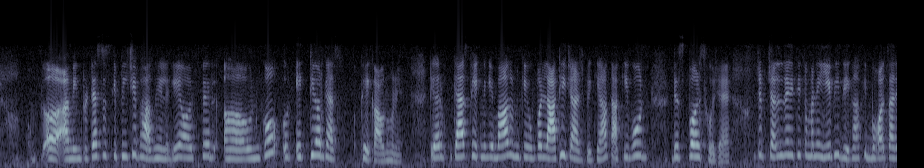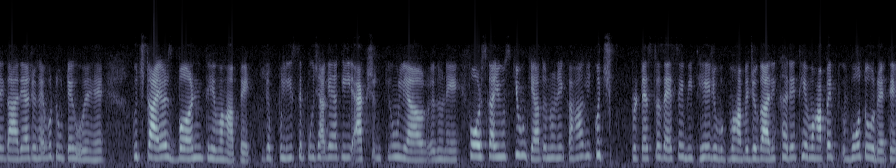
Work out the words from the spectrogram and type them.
आई मीन प्रोटेस्टर्स के पीछे भागने लगे और फिर उनको एक टीयर गैस फेंका उन्होंने। टीयर गैस फेंकने के बाद उनके ऊपर लाठी चार्ज भी किया ताकि वो डिस्पर्स हो जाए। जब चल रही थी तो मैंने ये भी देखा कि बहुत सारे गाड़ियाँ जो है वो टूटे हुए हैं। कुछ टायर्स बर्न थे वहाँ पे। जब पुलिस से पूछा गया कि एक्शन क्यों लिया उन्होंने फोर्स का यूज़ क्यों किया तो उन्होंने कहा कि कुछ प्रोटेस्टर्स ऐसे भी थे जो वहाँ पे जो गाड़ी खड़े थे, वहाँ पे वो तोड़ रहे थे।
